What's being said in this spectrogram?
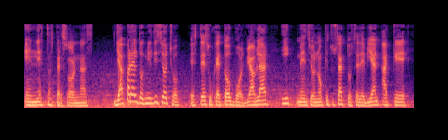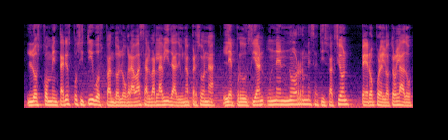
en estas personas. Ya para el 2018, este sujeto volvió a hablar y mencionó que sus actos se debían a que los comentarios positivos cuando lograba salvar la vida de una persona le producían una enorme satisfacción, pero por el otro lado,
